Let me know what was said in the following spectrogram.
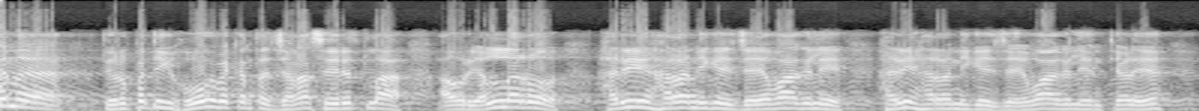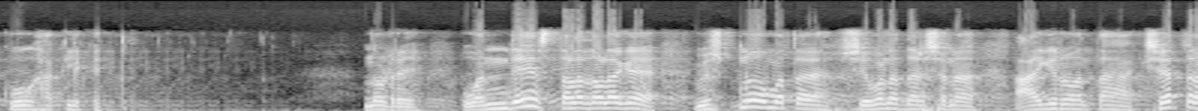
ಏನು ತಿರುಪತಿಗೆ ಹೋಗ್ಬೇಕಂತ ಜನ ಸೇರಿತ್ಲ, ಅವರೆಲ್ಲರೂ ಹರಿಹರನಿಗೆ ಜಯವಾಗಲಿ ಹರಿಹರನಿಗೆ ಜಯವಾಗಲಿ ಅಂತೇಳಿ ಕೂಗು ಹಾಕ್ಲಿಕ್ಕಿತ್ತು. ನೋಡ್ರಿ, ಒಂದೇ ಸ್ಥಳದೊಳಗೆ ವಿಷ್ಣು ಮತ್ತು ಶಿವನ ದರ್ಶನ ಆಗಿರುವಂತಹ ಕ್ಷೇತ್ರ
